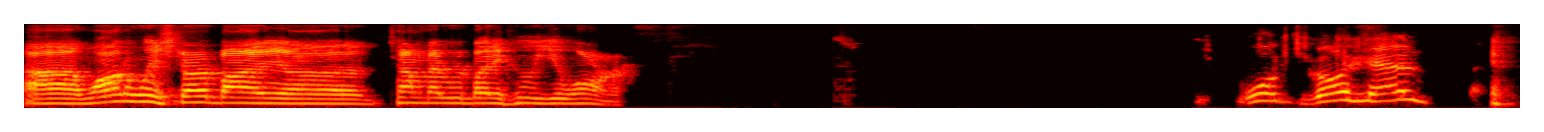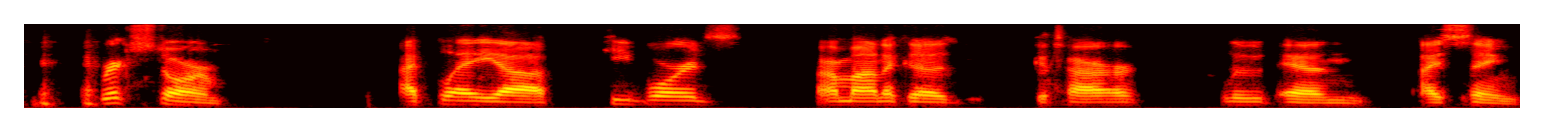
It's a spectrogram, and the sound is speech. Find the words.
Uh, why don't we start by uh, telling everybody who you are? Well, go ahead. Rick Storm. I play uh, keyboards, harmonica, guitar, flute, and I sing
